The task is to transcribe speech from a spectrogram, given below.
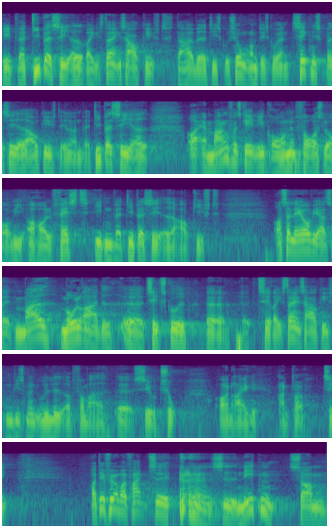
et værdibaseret registreringsafgift. Der har været diskussion om det skulle være en teknisk baseret afgift eller en værdibaseret, og af mange forskellige grunde foreslår vi at holde fast i den værdibaserede afgift. Og så laver vi altså et meget målrettet øh, tilskud øh, til registreringsafgiften, hvis man udleder for meget øh, CO2 og en række andre ting. Og det fører mig frem til side 19, som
